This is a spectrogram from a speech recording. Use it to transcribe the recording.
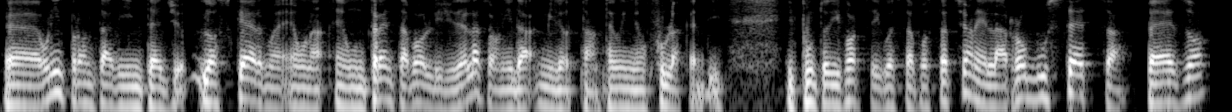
eh, un'impronta vintage, lo schermo è, una, è, un 30 pollici della Sony da 1080, quindi un Full HD. Il punto di forza di questa postazione è la robustezza, peso,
